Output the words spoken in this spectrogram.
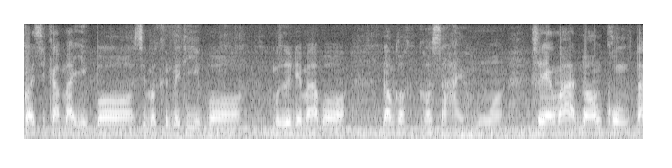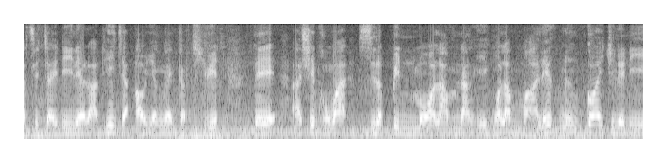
ก้อยสิกลับมาอีกบอสิมาขึ้นเวทีอีกบอมืออื่นเดี๋ยวมาบอ น้องก็ก็สายหัว แสดงว่าน้องคงตัดสินใจดีแล้วล่ะที่จะเอายังไงกับชีวิต ในอาชีพของว่าศิลปินหมอลำนางเอกหมอลำหมาเลขหนึ่งก้อยจิรดี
